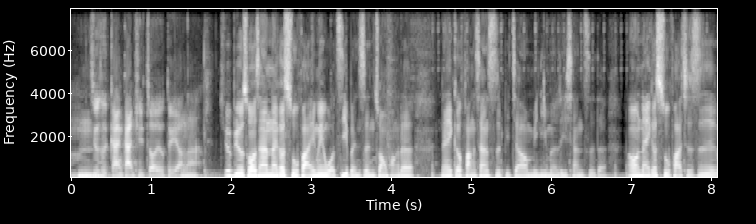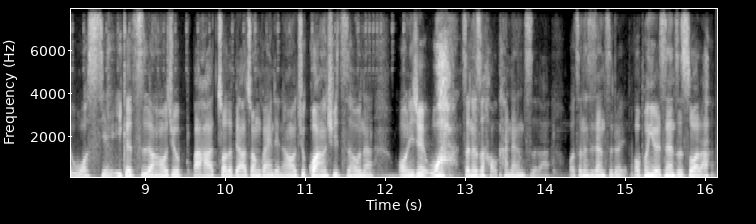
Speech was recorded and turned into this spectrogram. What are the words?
嗯，就是敢敢去做就对了啦。就比如说像那个书法，因为我自己本身装潢的那个方向是比较 minimal 样子的，然后那个书法只是我写一个字，然后就把它做的比较壮观一点，然后就挂上去之后呢，哦，你觉得哇，真的是好看那样子了。我真的是这样子的，我朋友也是这样子说了。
